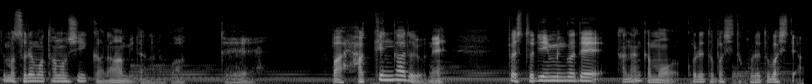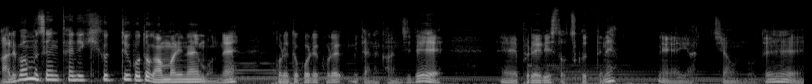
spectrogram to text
でまあそれも楽しいかなみたいなのがあって。やっぱ発見があるよね。やっぱりストリーミングであなんかもうこれ飛ばしてこれ飛ばしてアルバム全体で聞くっていうことがあんまりないもんね。これとこれこれみたいな感じで、えープレイリスト作ってね、えーやっちゃうので、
